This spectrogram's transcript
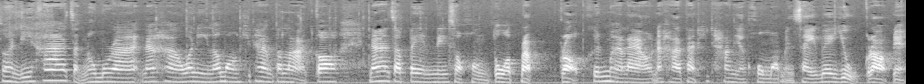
สวัสดีค่ะ จากโนมุระนะคะ วันนี้เรามองที่ทางตลาดก็น่าจะเป็นในส่วนของตัวปรับกรอบขึ้นมาแล้วนะคะ แต่ที่ทางยังคงมองเป็นไซด์เวย์อยู่กรอบเนี่ย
